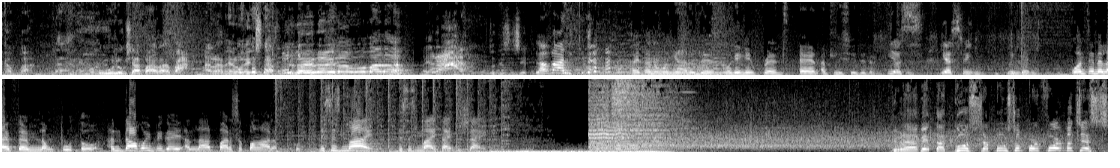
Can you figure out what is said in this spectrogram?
ka ba? Kaya mahulog siya para, pa! Para meron kayo snack. Hello, hello, hello! Baba na! Ayan na! Ito, this is it. Laban! Kahit anong mangyari din, magiging friends and at least you did it. Yes, yes, we, we can. Once in a lifetime lang po to. Handa ko ibigay ang lahat para sa pangarap ko. This is mine. This is my time to shine. Grabe, tagus sa pusong performances.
